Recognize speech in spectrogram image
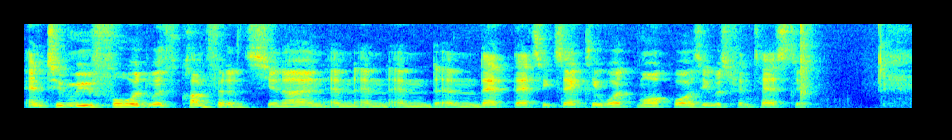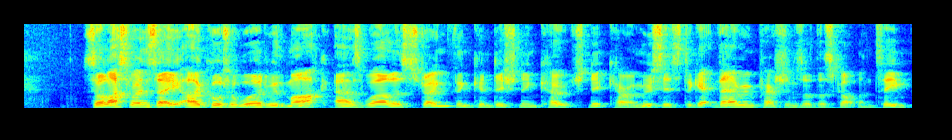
and to move forward with confidence you know and and and and, and that that's exactly what mark was he was fantastic so last Wednesday, I caught a word with Mark as well as strength and conditioning coach Nick Karamouzis to get their impressions of the Scotland team.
